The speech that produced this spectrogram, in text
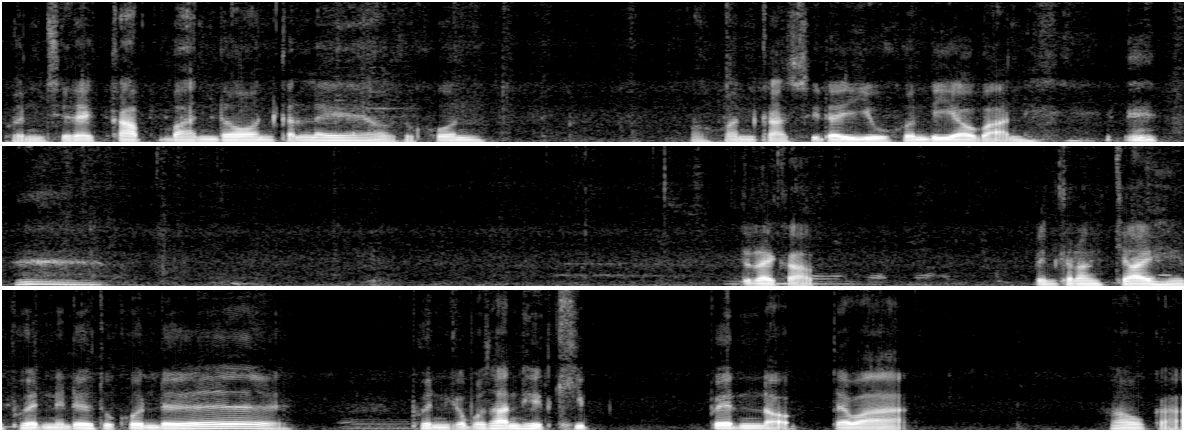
เพิ่นสิได้กลับบ้านดอนกันแล้วทุกคน บางคนก็สิได้อยู่คนเดียวบ้านนี้จะได้กลับ เป็นกำลังใจให้เพิ่อนในเด้อทุกคนเด้อเพิ่อนกับพ่ท่านเห็ดคลิปเป็นดอกแต่ว่าเฮากะ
